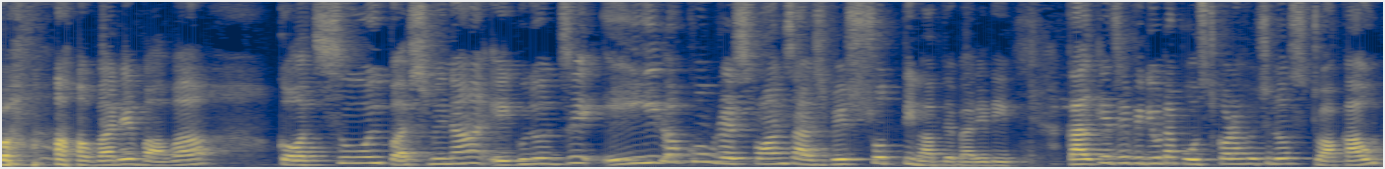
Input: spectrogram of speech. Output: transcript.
বাবারে বাবা কটসুল পশমিনা এগুলোর যে এই রকম রেসপন্স আসবে সত্যি ভাবতে পারিনি। কালকে যে ভিডিওটা পোস্ট করা হয়েছিল স্টক আউট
